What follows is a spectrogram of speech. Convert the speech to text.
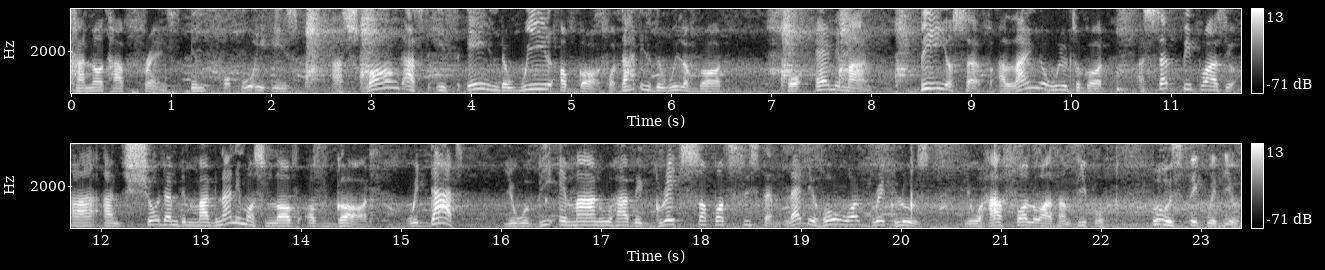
cannot have friends. Him for who he is, as long as he's in the will of God, for that is the will of God for any man. Be yourself, align your will to God, accept people as you are, and show them the magnanimous love of God. With that, you will be a man who have a great support system. Let the whole world break loose. You will have followers and people who will stick with you.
